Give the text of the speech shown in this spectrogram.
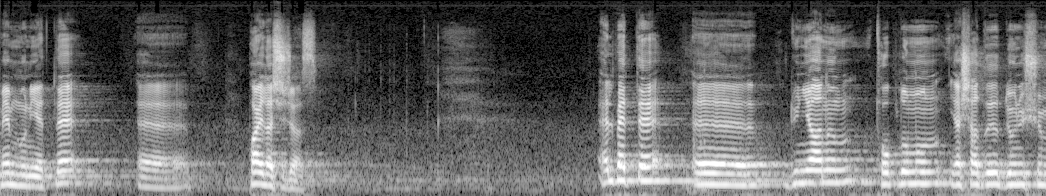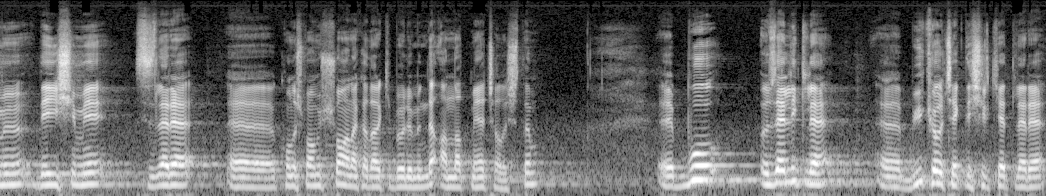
memnuniyetle e, paylaşacağız. Elbette e, dünyanın, toplumun yaşadığı dönüşümü, değişimi sizlere e, konuşmamın şu ana kadarki bölümünde anlatmaya çalıştım. E, bu özellikle e, büyük ölçekli şirketlere,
